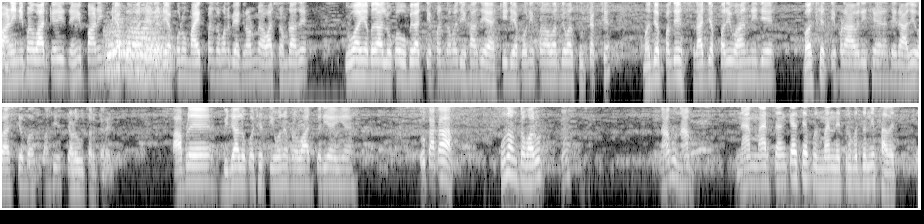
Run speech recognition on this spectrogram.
પાણીની પણ વાત કરી નહીં પાણી ડેપોમાં છે એટલે ડેપોનું માઇક પણ તમને બેકગ્રાઉન્ડમાં અવાજ સંભળાશે. જુઓ અહીંયા બધા લોકો ઉભેલા છે તે પણ તમે દેખાશે. એસટી ડેપોની પણ અવરજવર સૂચક છે. મધ્યપ્રદેશ રાજ્ય પરિવહનની જે બસ છે તે પણ આવેલી છે અને તેના આદિવાસીઓ બસમાંથી ચડ ઉતર કરે છે. આપણે બીજા લોકો છે તેઓને પણ વાત કરીએ અહીંયા. તો કાકા શું નામ તમારું? નામ નામ? નામ માર શંકર છે પણ મને એટલું બધું નહીં ફાવે. છે.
